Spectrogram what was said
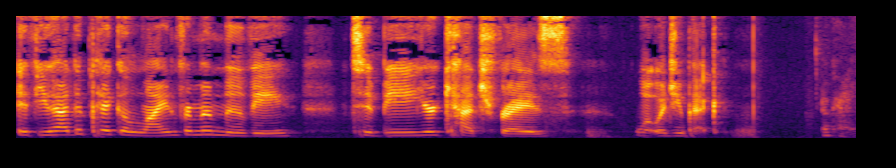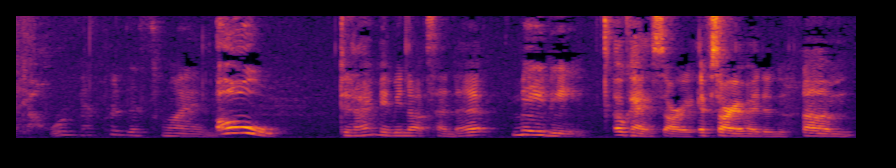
If you had to pick a line from a movie to be your catchphrase, what would you pick? Okay. I don't remember this one. Oh, did I maybe not send it? Maybe. Okay, sorry. If sorry if I didn't. Um,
